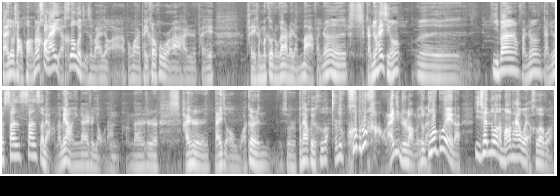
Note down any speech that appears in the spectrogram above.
白酒少碰。但是后来也喝过几次白酒啊，甭管是陪客户啊，还是陪陪什么各种各样的人吧，反正感觉还行。呃，一般反正感觉三三四两的量应该是有的，嗯但是还是白酒，我个人就是不太会喝，而且喝不出好来，你知道吗？就多贵的，一千多的茅台我也喝过，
